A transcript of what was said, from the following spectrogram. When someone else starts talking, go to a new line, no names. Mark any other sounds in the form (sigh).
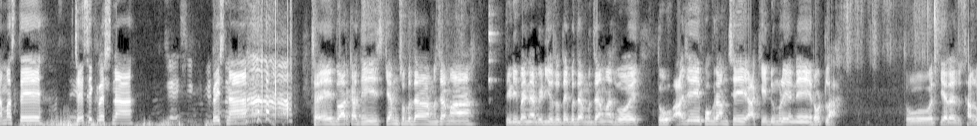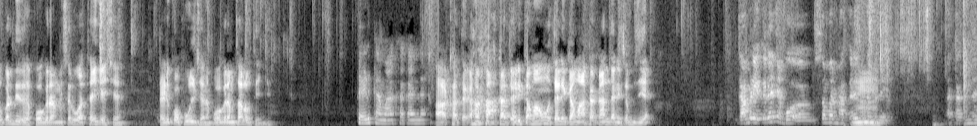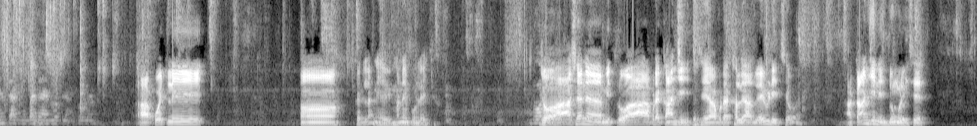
નમસ્તે. જય શ્રી કૃષ્ણ.
જય શ્રી
કૃષ્ણ. જય દ્વારકાધીશ. કેમ છો બધા? મજામાં? તીડીભાઈના વીડિયો જોતા બધા મજામાં જ હોય. તો આજે પ્રોગ્રામ છે આખી ડુંગળી અને રોટલા. તો અત્યારે જો ચાલુ કરી દીધું છે. પ્રોગ્રામની શરૂઆત થઈ ગઈ છે. તડકો ફૂલ છે અને પ્રોગ્રામ ચાલુ થઈ ગયો.
તડકામાં આખા કાંદા.
આખા (laughs) આખા તડકામાં હું? તડકામાં આખા કાંદાની સબ્જી હે?
ગામડે કરે ને સમરમાં કરે. ને આખા કંદા શાક ને બધા રોટલા પ્રોગ્રામ.
આ પોટલી અ, કેટલા ની આવી? મને ભૂલાઈ ગયું જો આ છે ને મિત્રો આ આપણે કાંજી જે આપણે ખાલી આ એવડી જ છે હો. આ કાંજીની જ ડુંગળી છે.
